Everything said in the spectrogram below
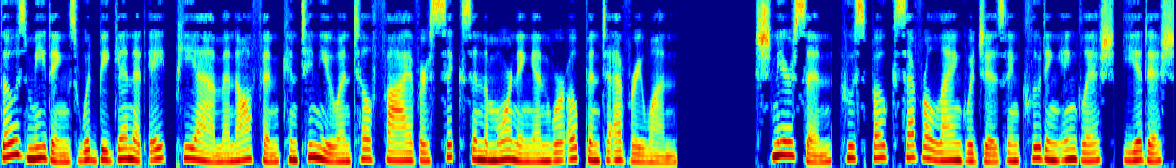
Those meetings would begin at 8 p.m. and often continue until 5 or 6 in the morning and were open to everyone. Schneerson, who spoke several languages including English, Yiddish,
